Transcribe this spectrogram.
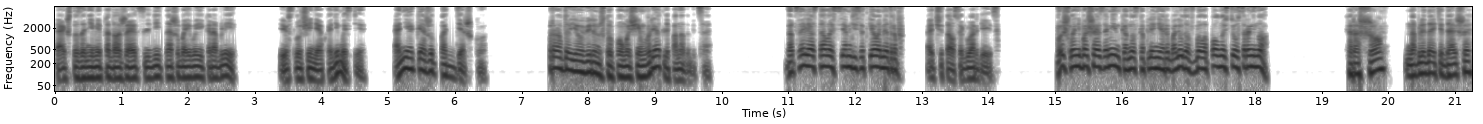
так что за ними продолжают следить наши боевые корабли, и в случае необходимости они окажут поддержку. Правда, я уверен, что помощь им вряд ли понадобится. «До цели осталось 70 километров», — отчитался гвардеец. «Вышла небольшая заминка, но скопление рыболюдов было полностью устранено». «Хорошо, наблюдайте дальше»,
